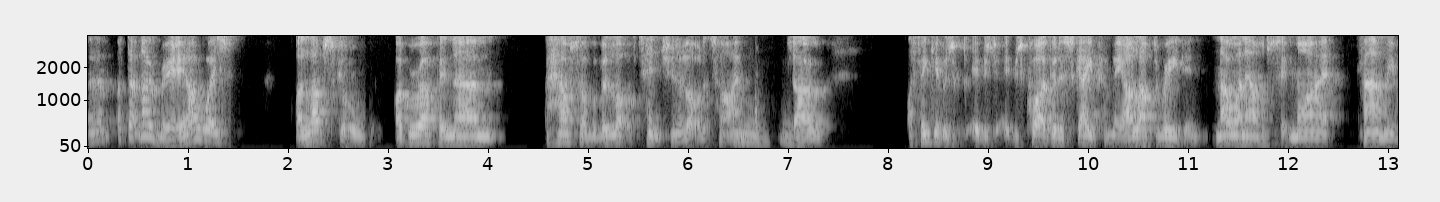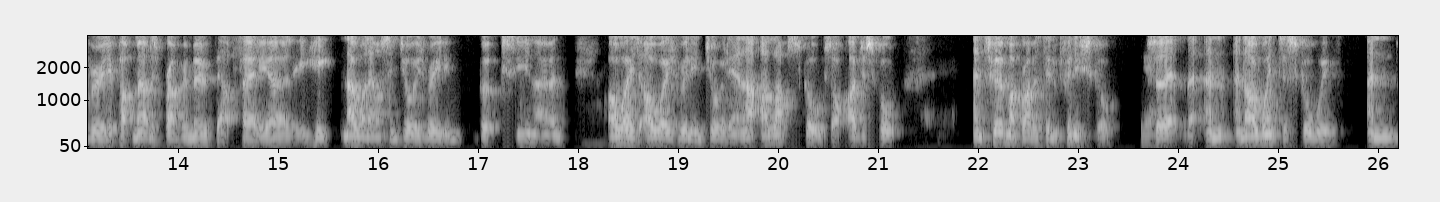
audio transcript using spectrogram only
Um, I don't know really. I always, I love school. I grew up in um, a household with a lot of tension a lot of the time. Mm, mm. So I think it was it was it was quite a good escape for me. I loved reading. No one else in my family really, my eldest brother moved out fairly early. He no one else enjoys reading books, you know, and always always really enjoyed it. And I, I loved school, so I just thought. And two of my brothers didn't finish school, yeah. so that, and and I went to school with and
